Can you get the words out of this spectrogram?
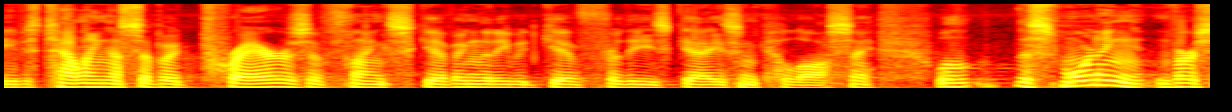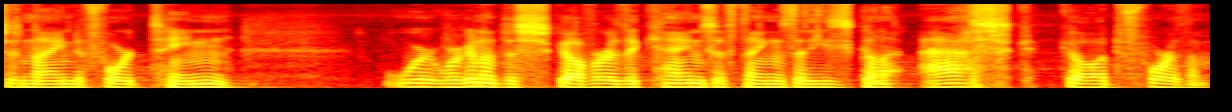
He was telling us about prayers of thanksgiving that he would give for these guys in Colossae. Well, this morning, verses 9 to 14, we're, we're going to discover the kinds of things that he's going to ask God for them,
